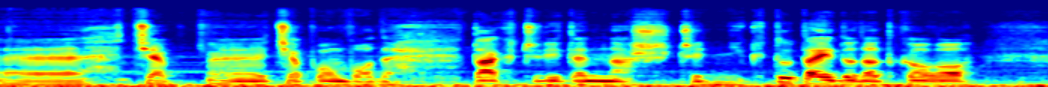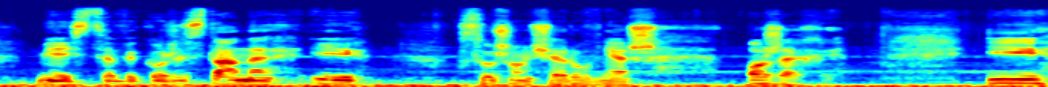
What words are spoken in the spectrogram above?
e, ciepłą wodę. Tak, czyli ten nasz czynnik. Tutaj dodatkowo miejsce wykorzystane i suszą się również orzechy. I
